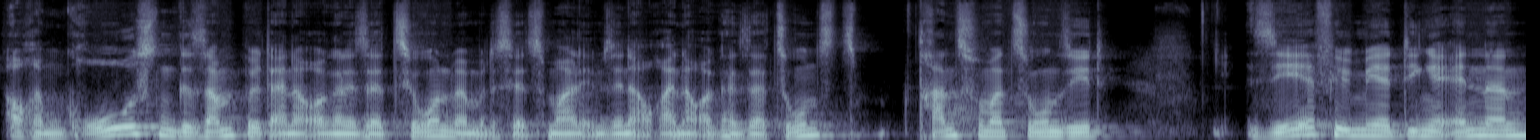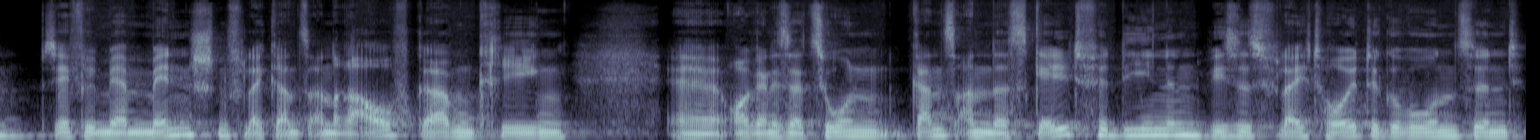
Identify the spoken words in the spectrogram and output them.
auch im großen Gesamtbild einer Organisation, wenn man das jetzt mal im Sinne auch einer Organisationstransformation sieht, sehr viel mehr Dinge ändern, sehr viel mehr Menschen vielleicht ganz andere Aufgaben kriegen, äh, Organisationen ganz anders Geld verdienen, wie sie es vielleicht heute gewohnt sind.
